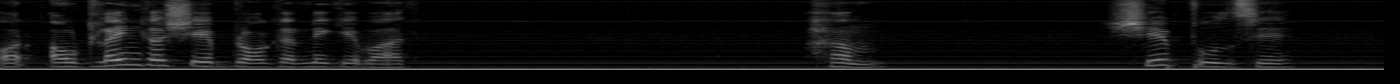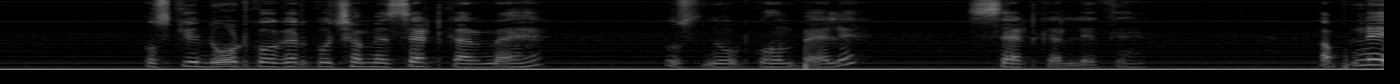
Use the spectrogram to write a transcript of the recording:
और आउटलाइन का शेप ड्रॉ करने के बाद हम शेप टूल से उसके नोट को अगर कुछ हमें सेट करना है, उस नोट को हम पहले सेट कर लेते हैं। अपने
